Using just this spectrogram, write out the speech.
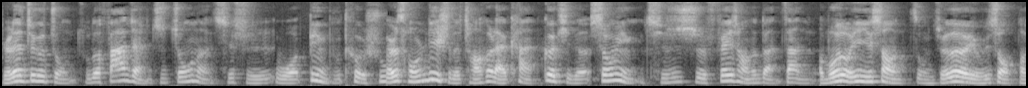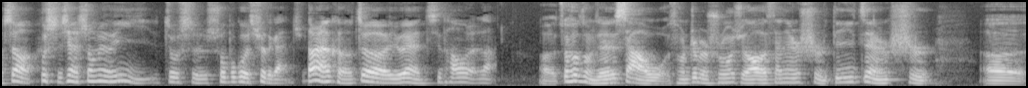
人类这个种族的发展之中呢，其实我并不特殊。而从历史的长河来看，个体的生命其实是非常的短暂的。某种意义上，总觉得有一种好像不实现生命的意义就是说不过去的感觉。当然，可能这有点鸡汤文了。呃，最后总结一下，我从这本书中学到的三件事。第一件事，呃。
